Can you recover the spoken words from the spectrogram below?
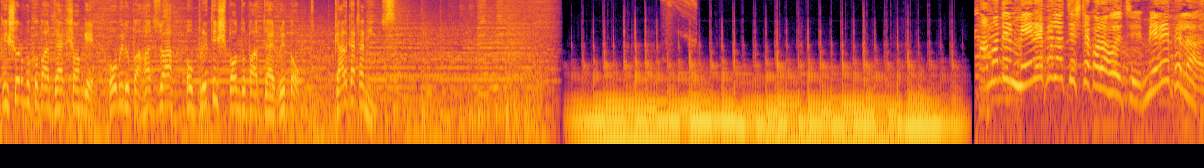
কিশোর মুখোপাধ্যায়ের সঙ্গে অবিরূপা হাজরা ও প্রীতিশ বন্দ্যোপাধ্যায়ের রিপোর্ট। ক্যালকাটা নিউজ। চেষ্টা করা হয়েছে, মেরে ফেলার।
